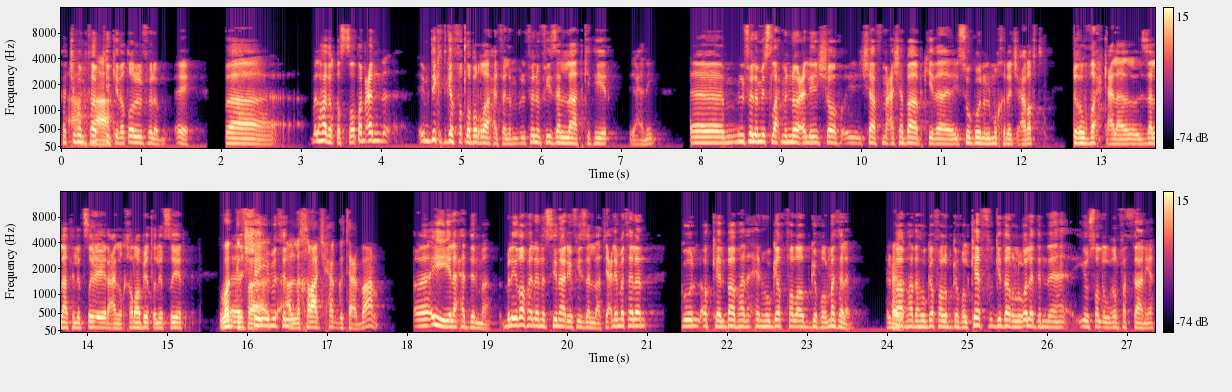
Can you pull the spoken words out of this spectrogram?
فتشوفهم أها. ثابتين كذا طول الفيلم. إيه. ف بهذه القصة. طبعا يمديك تقفط له بالراحة الفيلم. الفيلم فيه زلات كثير يعني. الفيلم يصلح من النوع اللي نشوف يشاف مع شباب كذا يسوقون المخرج عرفت؟ شغل ضحك على الزلات اللي تصير على الخرابيط اللي تصير. وقف شيء مثل- الإخراج حقه تعبان؟ آه، إي إلى حد ما. بالإضافة إلى إن السيناريو فيه زلات. يعني مثلا قول أوكي الباب هذا الحين هو قفله بقفل. مثلا الباب هذا هو قفل بقفل. كيف قدر الولد إنه يوصل للغرفة الثانية؟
